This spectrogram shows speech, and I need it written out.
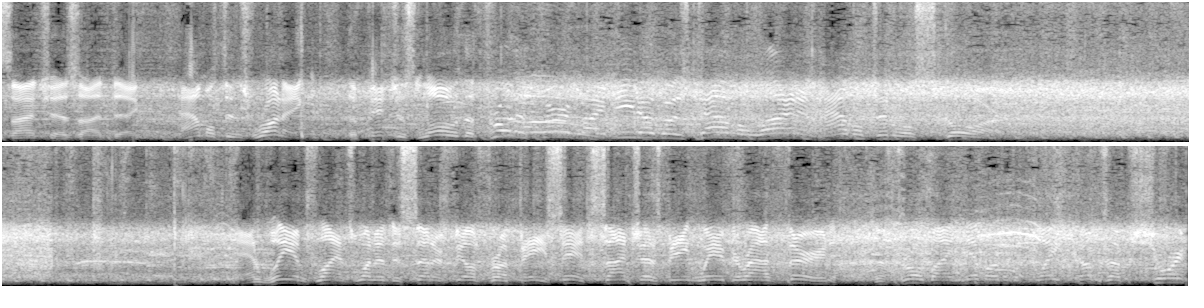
Sanchez on deck. Hamilton's running. The pitch is low. The throw to third by Nido goes down the line, and Hamilton will score. And Williams lines one into center field for a base hit. Sanchez being waved around third. The throw by Nimmo to the plate comes up short,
